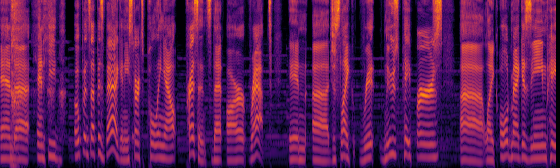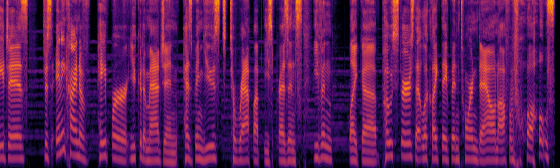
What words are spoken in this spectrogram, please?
And uh, and he opens up his bag and he starts pulling out presents that are wrapped in uh, just like writ- newspapers, uh, like old magazine pages, just any kind of paper you could imagine has been used to wrap up these presents. Even like uh, posters that look like they've been torn down off of walls.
